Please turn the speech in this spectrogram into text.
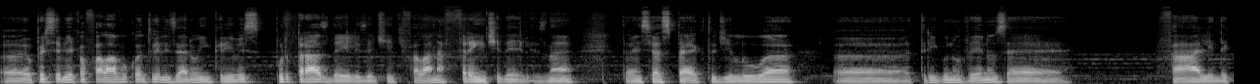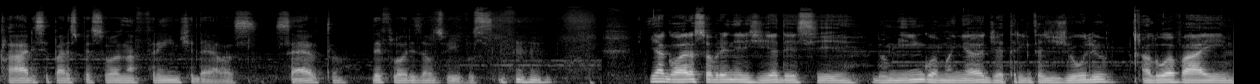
uh, eu percebia que eu falava o quanto eles eram incríveis por trás deles, eu tinha que falar na frente deles, né? Então esse aspecto de lua, uh, trigo no Vênus é fale, declare-se para as pessoas na frente delas, certo? Dê flores aos vivos. e agora sobre a energia desse domingo, amanhã, dia 30 de julho. A lua vai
